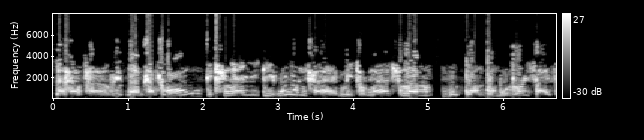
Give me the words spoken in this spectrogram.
แต่ทางเวียดนามทางสมอง ថ្ងៃទី4ខែមិថុនាឆ្នាំ1949គឺថ្មីថ្មី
